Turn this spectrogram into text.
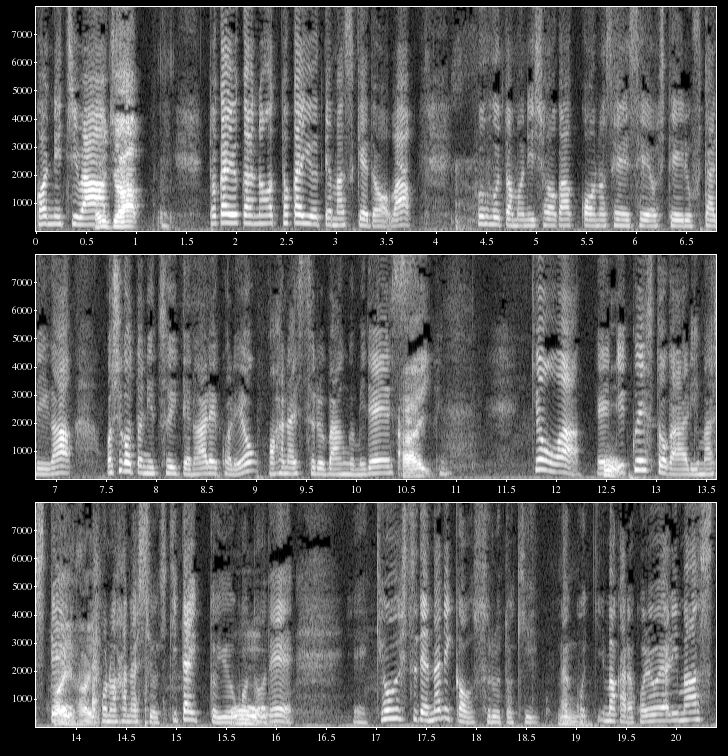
こんにちこんはに。ちは。とかゆかのとか言うてますけどは、夫婦ともに小学校の先生をしている二人が、お仕事についてのあれこれをお話しする番組です。はい。今日は、えリクエストがありまして、はいはいこの話を聞きたいということで、えー教室で何かをするとき、あうんこ今からこれをやります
